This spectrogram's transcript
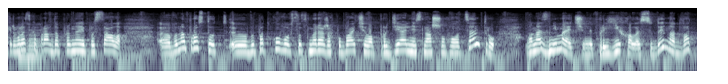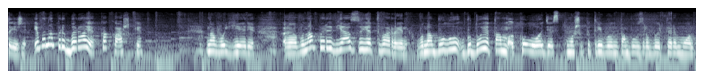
Кіровоградська правда про неї писала. Е, Вона просто е, випадково в соцмережах побачила про діяльність нашого центру. Вона з Німеччини приїхала сюди на два тижні, і вона прибирає какашки на вольєрі. Е, Вона перев'язує тварин, вона будує там колодязь, тому що потрібно там був зробити ремонт.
